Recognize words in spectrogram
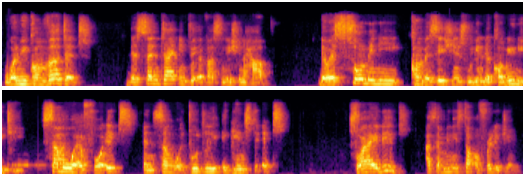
When we converted the center into a vaccination hub, there were so many conversations within the community. Some were for it and some were totally against it. So, what I did as a minister of religion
